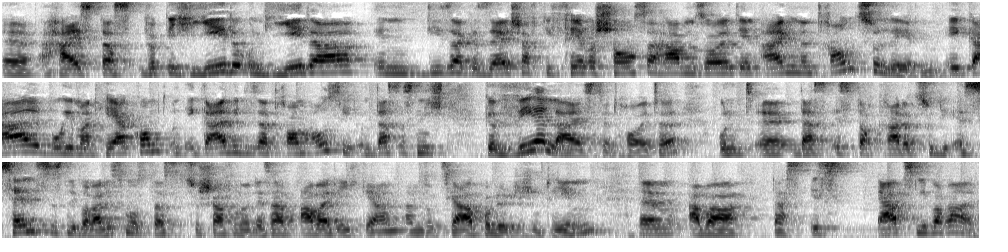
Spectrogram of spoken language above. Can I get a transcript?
äh, heißt, dass wirklich jede und jeder in dieser Gesellschaft die faire Chance haben soll, den eigenen Traum zu leben, egal wo jemand herkommt und egal wie dieser Traum aussieht. Und das ist nicht gewährleistet heute. Und äh, das ist doch geradezu die Essenz des Liberalismus, das zu schaffen. Und deshalb deshalb arbeite ich gern an sozialpolitischen Themen. Ähm, aber das ist erzliberal.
